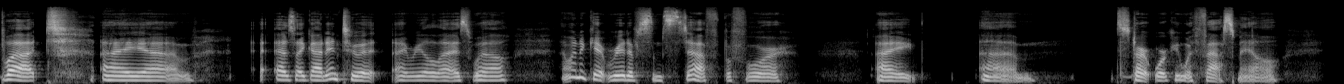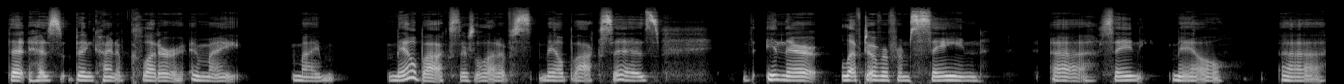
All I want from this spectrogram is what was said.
But I, um, as I got into it, I realized, well, I want to get rid of some stuff before I um, start working with Fastmail that has been kind of clutter in my my mailbox. There's a lot of mailboxes in there left over from sane uh, sane mail uh,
